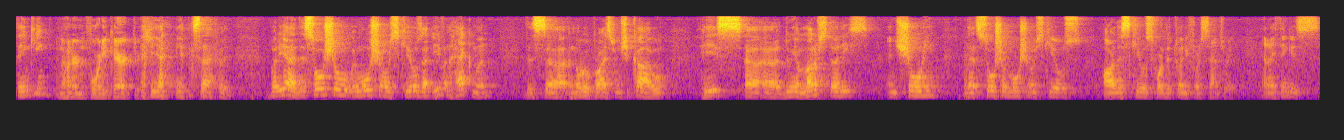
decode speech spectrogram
thinking. In 140 characters. yeah, exactly. But yeah, the social, emotional skills that even Heckman, this uh, Nobel Prize from Chicago, he's uh, uh, doing a lot of studies and showing that social emotional skills are the skills for the 21st century. And I think it's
